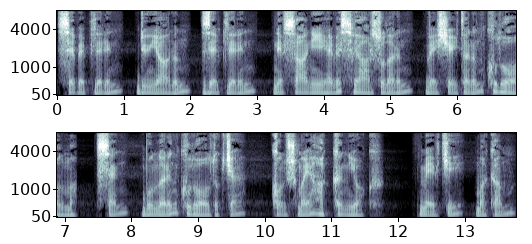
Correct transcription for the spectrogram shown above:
sebeplerin, dünyanın, zevklerin, nefsani heves ve arzuların ve şeytanın kulu olma. Sen bunların kulu oldukça konuşmaya hakkın yok. Mevki, makam,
